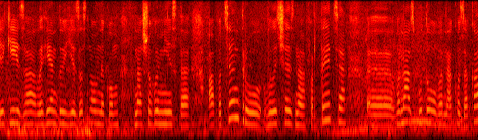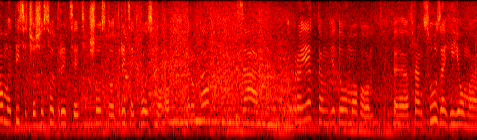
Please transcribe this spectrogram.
який за легендою є засновником нашого міста. А по центру величезна фортеця. Е, Вона збудована козаками 1636-38 роках за проєктом відомого е, француза Гійома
